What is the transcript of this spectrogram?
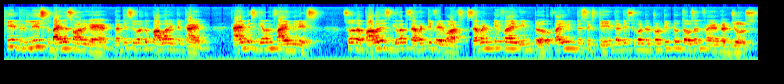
Heat released by the soldering iron that is equal to power into time. Time is given 5 minutes. So the power is given 75 watts. 75 into 5 into 60 that is equal to 22,500 joules.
